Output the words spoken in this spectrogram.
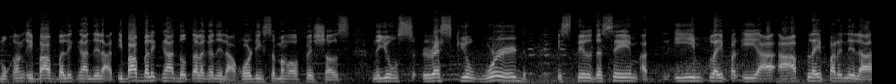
mukhang ibabalik nga nila at ibabalik nga daw talaga nila according sa mga officials na yung rescue word is still the same at i-apply pa, i-apply pa rin nila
